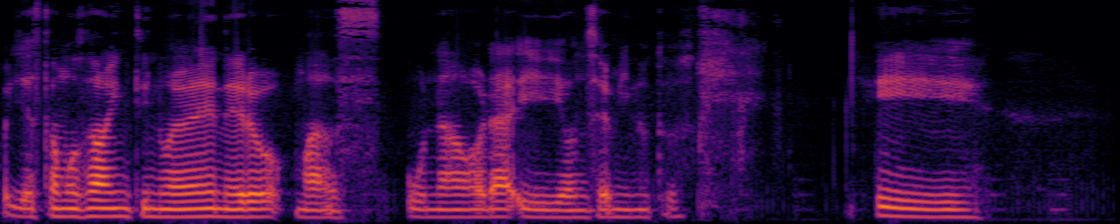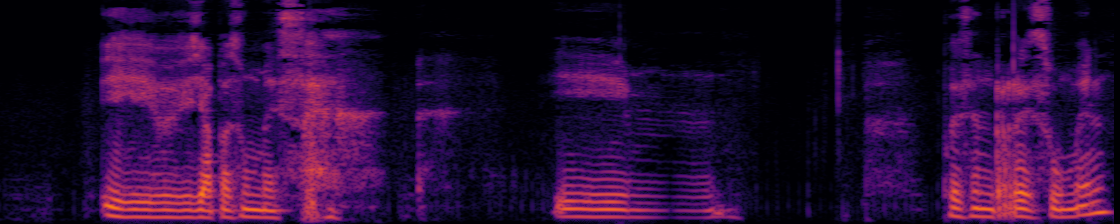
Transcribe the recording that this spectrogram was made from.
Pues ya estamos a 29 de enero más una hora y 11 minutos. Y, y ya pasó un mes. y pues en resumen,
